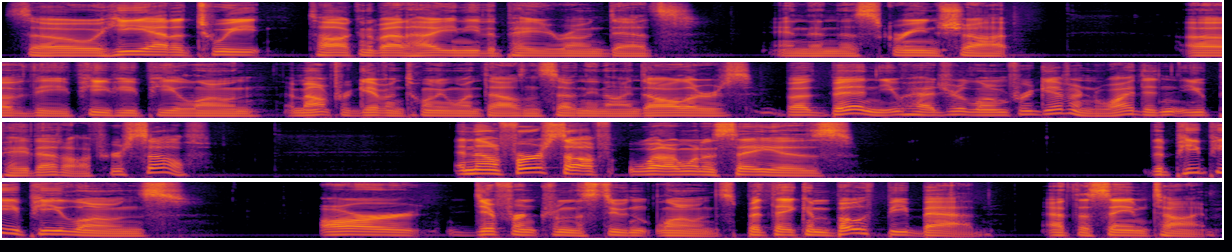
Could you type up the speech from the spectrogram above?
So he had a tweet talking about how you need to pay your own debts, and then the screenshot of the PPP loan amount forgiven twenty one thousand seventy nine dollars. But Ben, you had your loan forgiven. Why didn't you pay that off yourself? And now, first off, what I want to say is the PPP loans are different from the student loans, but they can both be bad at the same time.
